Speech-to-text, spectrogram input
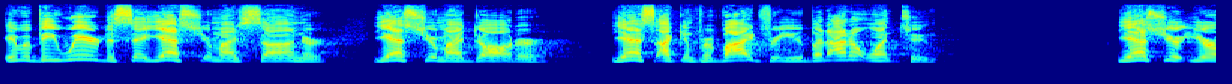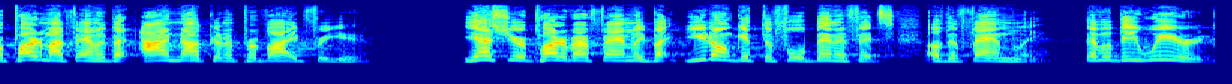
It would be weird to say, Yes, you're my son, or Yes, you're my daughter. Yes, I can provide for you, but I don't want to. Yes, you're, you're a part of my family, but I'm not going to provide for you. Yes, you're a part of our family, but you don't get the full benefits of the family. That would be weird.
